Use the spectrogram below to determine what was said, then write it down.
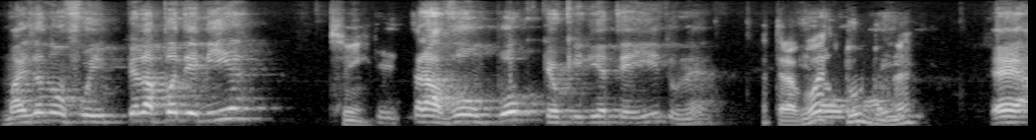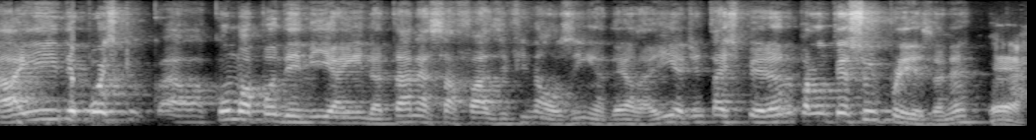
Mas eu não fui pela pandemia, Sim. que travou um pouco, que eu queria ter ido, né? Travou é tudo, aí, né? É, aí depois, como a pandemia ainda está nessa fase finalzinha dela aí, a gente está esperando para não ter surpresa, né? É.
